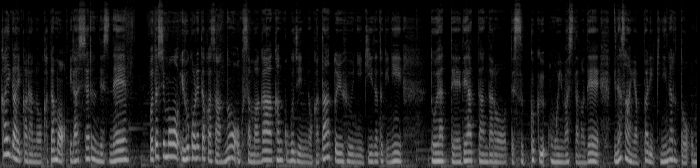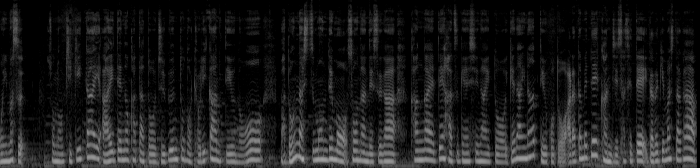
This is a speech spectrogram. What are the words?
海外からの方もいらっしゃるんですね。私もゆふこれたかさんの奥様が韓国人の方というふうに聞いた時にどうやって出会ったんだろうってすっごく思いましたので皆さんやっぱり気になると思いますその聞きたい相手の方と自分との距離感っていうのを、まあ、どんな質問でもそうなんですが考えて発言しないといけないなっていうことを改めて感じさせていただきましたが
